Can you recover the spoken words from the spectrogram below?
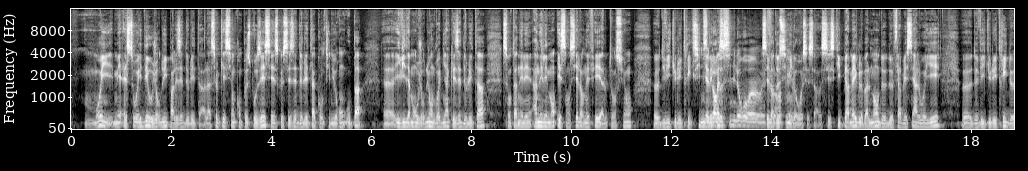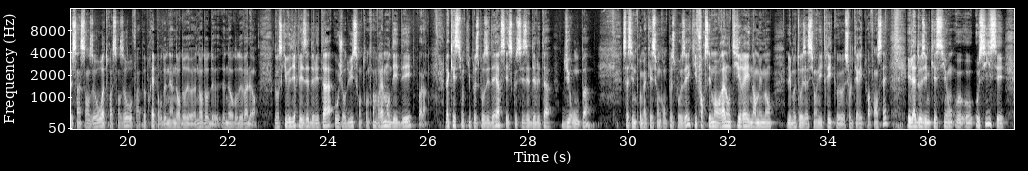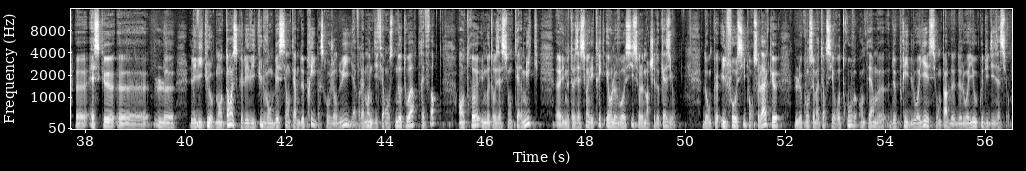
Oui, mais elles sont aidées aujourd'hui par les aides de l'État. La seule question qu'on peut se poser, c'est est-ce que ces aides de l'État continueront ou pas euh, Évidemment, aujourd'hui, on voit bien que les aides de l'État sont un, élément essentiel, en effet, à l'obtention euh, du véhicule électrique. C'est l'ordre de 6 000 euros. Hein, c'est l'ordre de 6 000 euros, c'est ça. C'est ce qui permet globalement de, faire baisser un loyer euh, de véhicule électrique de 500 euros à 300 euros, enfin à peu près pour donner un ordre, un ordre, de, un ordre de valeur. Donc, ce qui veut dire que les aides de l'État aujourd'hui sont en train vraiment d'aider. Voilà. La question qui peut se poser derrière, c'est est-ce que ces aides de l'État dureront ou pas? Ça, c'est une première question qu'on peut se poser, qui forcément ralentirait énormément les motorisations électriques euh, sur le territoire français. Et la deuxième question aussi, c'est euh, est-ce que euh, le, les véhicules augmentant, est-ce que les véhicules vont baisser en termes de prix? Parce qu'aujourd'hui, il y a vraiment une différence notoire, très forte, entre une motorisation thermique et une motorisation électrique. Et on le voit aussi sur le marché d'occasion. Donc il faut aussi pour cela que le consommateur s'y retrouve en termes de prix de loyer, si on parle de, de loyer ou coût d'utilisation.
